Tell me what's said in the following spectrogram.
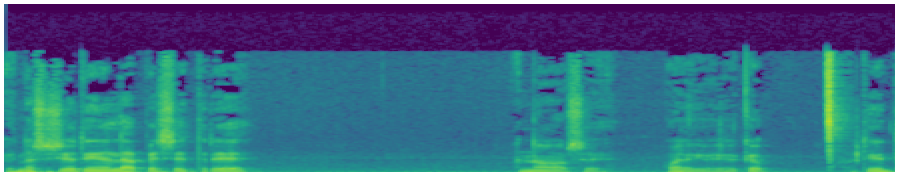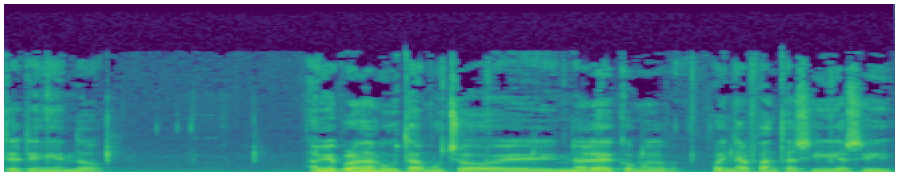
No sé si lo tiene en la PS3. No sé. Bueno, que estoy entreteniendo. A mí por lo menos me gustaba mucho. Eh, no era como Final Fantasy así.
